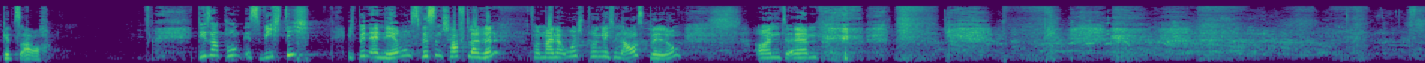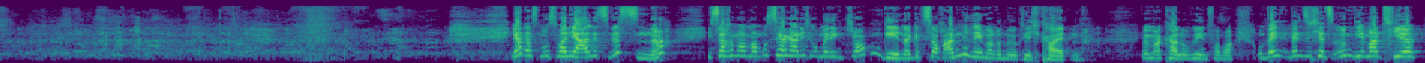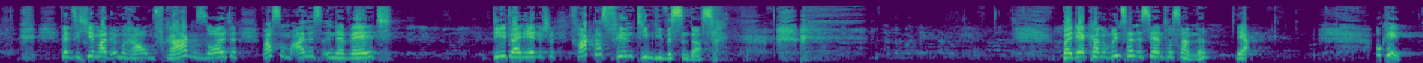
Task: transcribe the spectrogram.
Gibt's auch. Dieser Punkt ist wichtig. Ich bin Ernährungswissenschaftlerin von meiner ursprünglichen Ausbildung. Und ähm, ja, das muss man ja alles wissen. Ne? Ich sage immer, man muss ja gar nicht unbedingt joggen gehen. Da gibt es ja auch angenehmere Möglichkeiten, wenn man Kalorien verbraucht. Und wenn, wenn sich jetzt irgendjemand hier, wenn sich jemand im Raum fragen sollte, was um alles in der Welt die italienische, fragt das Filmteam, die wissen das. Bei der Kalorienzahl ist sehr interessant, ne? Ja. Okay,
